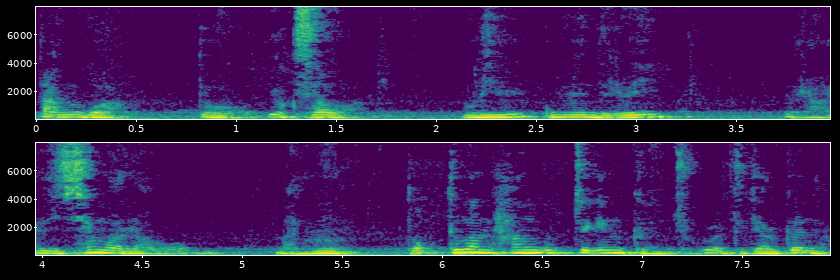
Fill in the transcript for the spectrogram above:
땅과 또 역사와 우리 국민들의 여러 생활하고 맞는 독특한 한국적인 건축을 어떻게 할 거냐.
